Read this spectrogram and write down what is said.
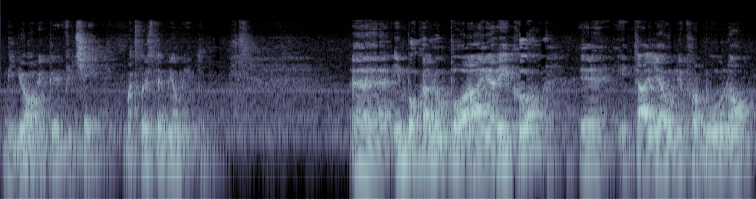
migliori, più efficienti, ma questo è il mio metodo. Eh, in bocca al lupo a Enrico, eh, Italia Uniform 1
